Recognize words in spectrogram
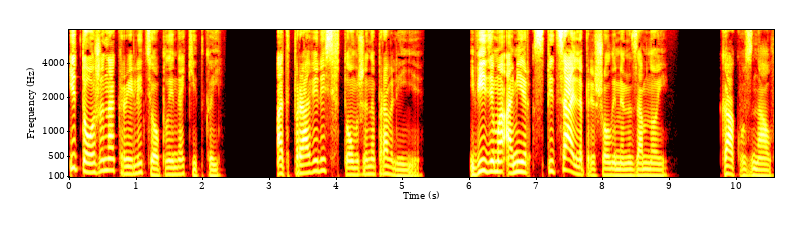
и тоже накрыли теплой накидкой отправились в том же направлении. Видимо, Амир специально пришел именно за мной. Как узнал?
